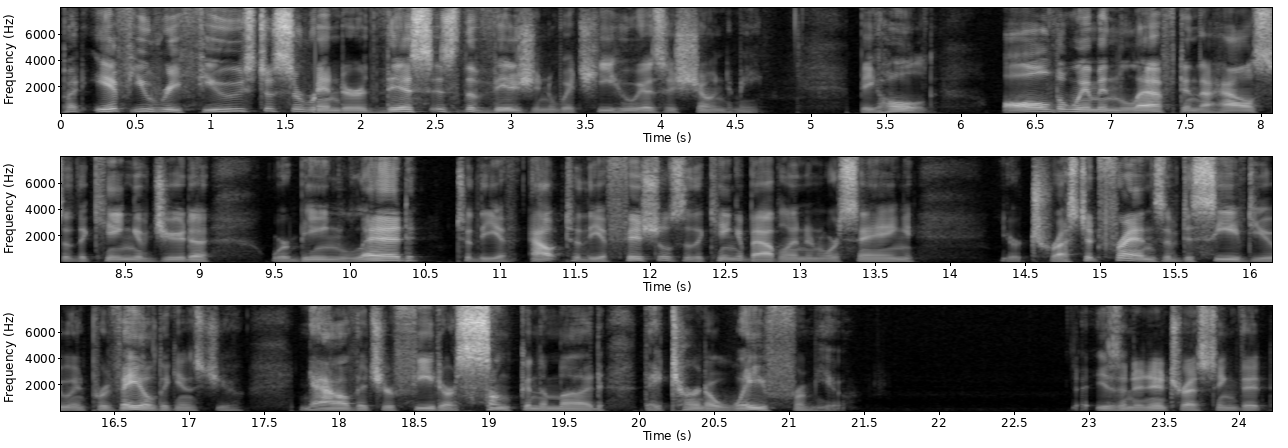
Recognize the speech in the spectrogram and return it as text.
But if you refuse to surrender, this is the vision which he who is has shown to me. Behold, all the women left in the house of the king of Judah were being led to the out to the officials of the king of Babylon and were saying, Your trusted friends have deceived you and prevailed against you. Now that your feet are sunk in the mud, they turn away from you. Isn't it interesting that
